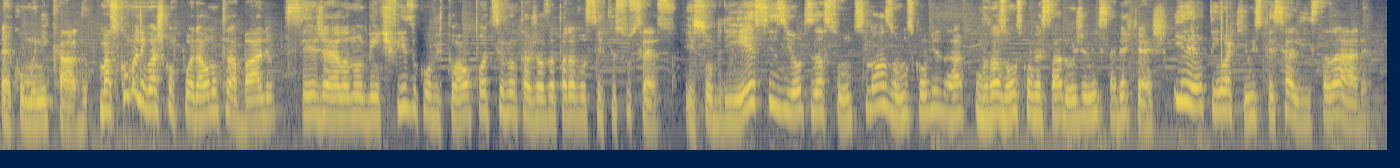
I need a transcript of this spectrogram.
é comunicado. Mas como a linguagem corporal no trabalho, seja ela no ambiente físico ou virtual, pode ser vantajosa para você ter sucesso. E sobre esses e outros assuntos nós vamos convidar, nós vamos conversar hoje no Insidercast. E eu tenho aqui o especialista na área.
